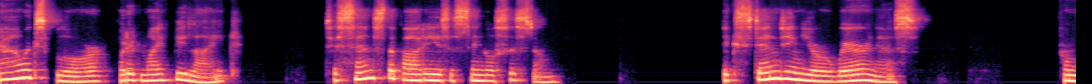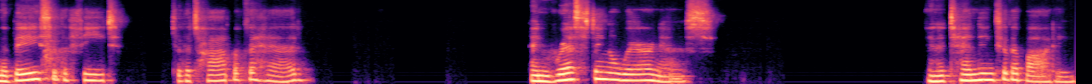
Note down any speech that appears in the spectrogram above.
Now explore what it might be like to sense the body as a single system, extending your awareness from the base of the feet to the top of the head, and resting awareness in attending to the body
